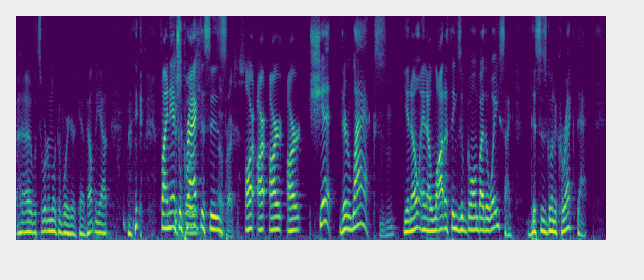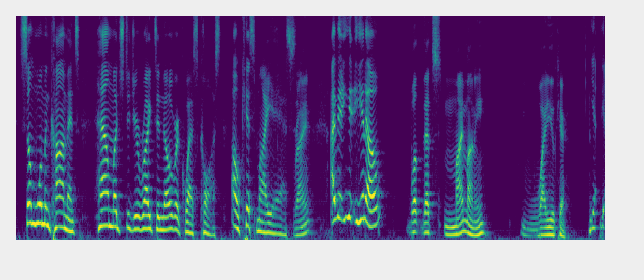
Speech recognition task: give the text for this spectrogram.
Uh, what's the word I'm looking for here, Kev? Help me out. Financial Disclose. practices, Oh, practice. Are, are are are shit. They're lax, Mm-hmm. you know, and a lot of things have gone by the wayside. This is going to correct that. Some woman comments, "How much did your right to know request cost?" Oh, kiss my ass. Right? I mean, you, you know, Well, that's my money. Why do you care? Yeah, yeah.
